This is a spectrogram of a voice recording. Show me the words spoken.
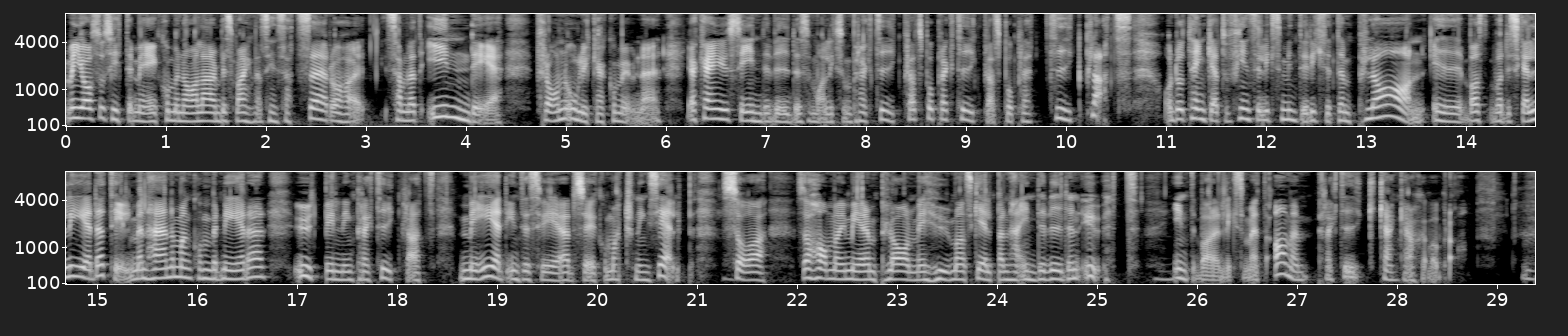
men jag som sitter med kommunala arbetsmarknadsinsatser och har samlat in det från olika kommuner. Jag kan ju se individer som har liksom praktikplats på praktikplats på praktikplats. Och då tänker jag att då finns det liksom inte riktigt en plan i vad, vad det ska leda till. Men här när man kombinerar utbildning, praktikplats med intensifierad sök och matchningshjälp så så har man ju mer en plan med hur man ska hjälpa den här individen ut. Mm. Inte bara liksom ett, ja men praktik kan kanske vara bra. Mm.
